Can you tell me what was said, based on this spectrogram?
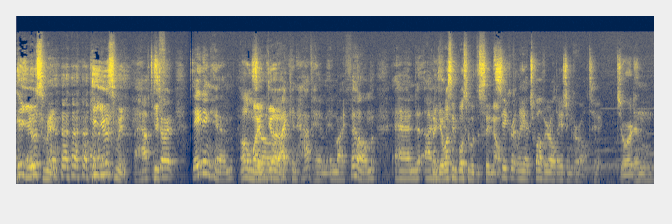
He used me. He used me. I have to He- start dating him. Oh my so God. I can have him in my film, and I'm Like it was impossible to say no. secretly a 12 year old Asian girl, too. Jordan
